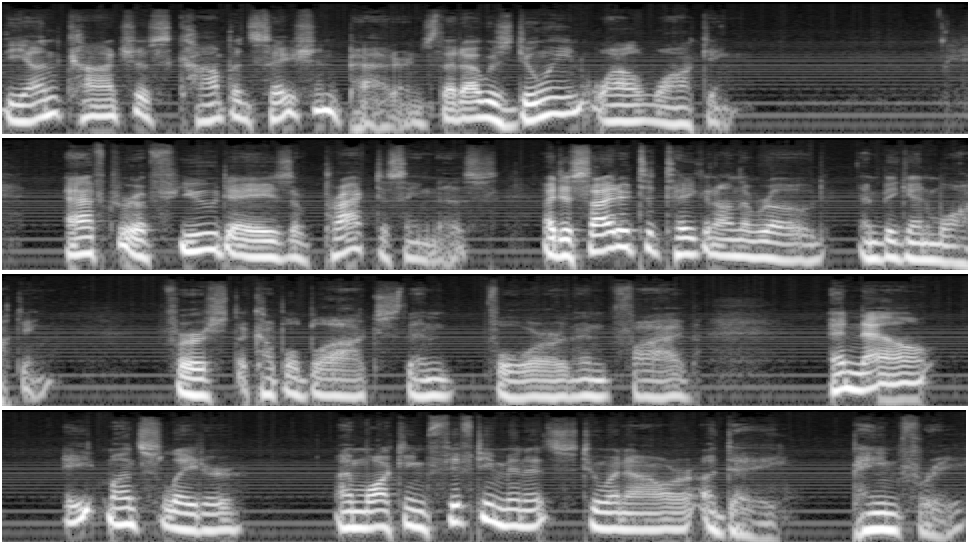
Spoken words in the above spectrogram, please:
the unconscious compensation patterns that I was doing while walking. After a few days of practicing this, I decided to take it on the road and begin walking. First a couple blocks, then four, then five. And now, eight months later, I'm walking 50 minutes to an hour a day, pain free.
